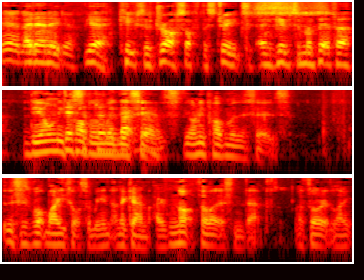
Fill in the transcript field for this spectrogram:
yeah, no, and then yeah. it yeah keeps the dross off the streets and gives them a bit of a The only problem with this background. is the only problem with this is this is what my thoughts have been. And again, I've not thought about this in depth. I thought it like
